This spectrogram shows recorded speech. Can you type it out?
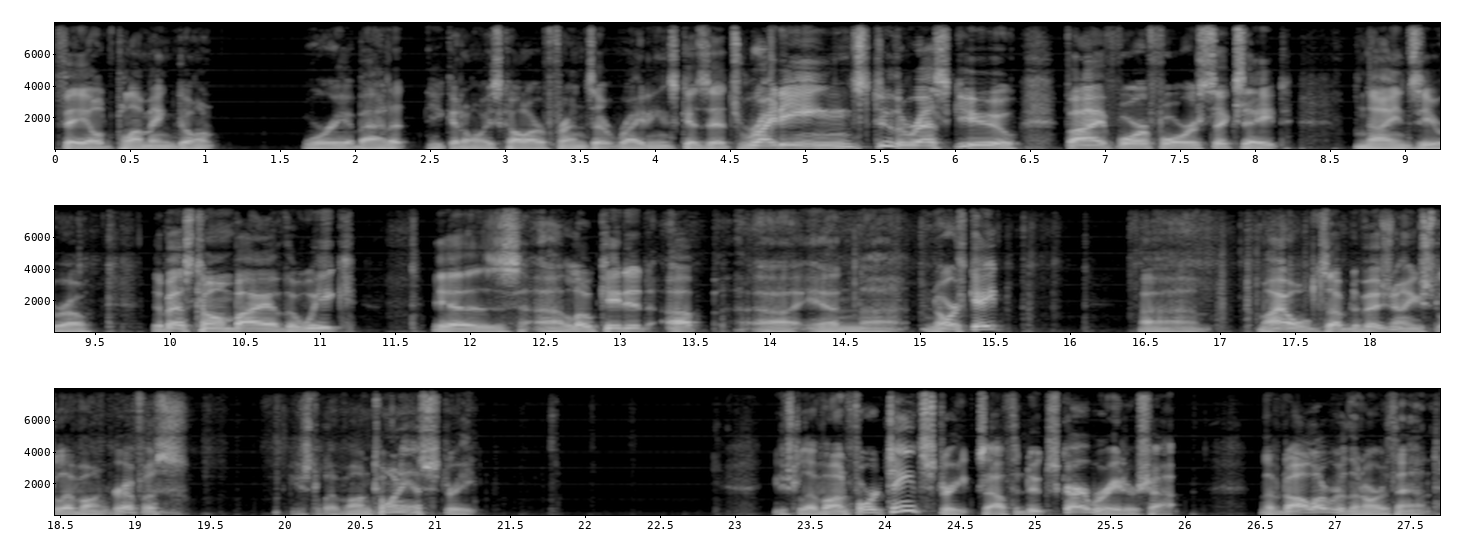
failed plumbing. Don't worry about it. You can always call our friends at Writings because it's Writings to the rescue, 544 6890. The best home buy of the week is uh, located up uh, in uh, Northgate. Uh, my old subdivision, I used to live on Griffiths, I used to live on 20th Street, used to live on 14th Street, south of Duke's Carburetor Shop. Lived all over the North End.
